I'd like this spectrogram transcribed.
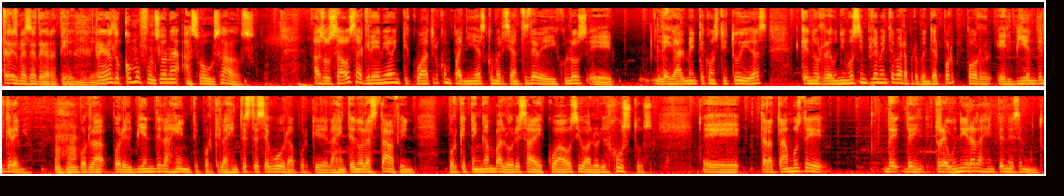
Tres meses de garantía. Reinaldo, ¿cómo funciona Asousados? Asociados a Gremio 24 compañías comerciantes de vehículos eh, legalmente constituidas que nos reunimos simplemente para propender por, por el bien del gremio, por, la, por el bien de la gente, porque la gente esté segura, porque la gente no la estafen, porque tengan valores adecuados y valores justos. Eh, tratamos de de, de reunir a la gente en ese mundo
